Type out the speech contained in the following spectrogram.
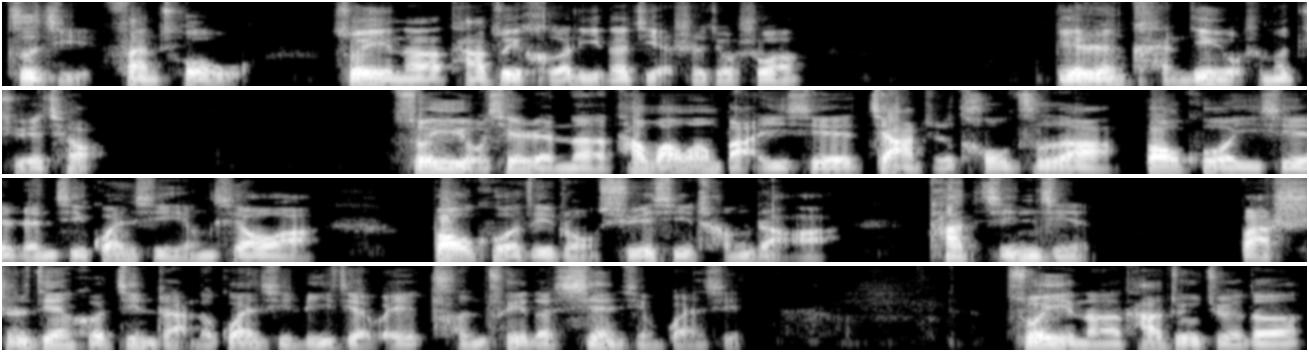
自己犯错误，所以呢，他最合理的解释就说，别人肯定有什么诀窍。所以有些人呢，他往往把一些价值投资啊，包括一些人际关系营销啊，包括这种学习成长啊，他仅仅把时间和进展的关系理解为纯粹的线性关系，所以呢，他就觉得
